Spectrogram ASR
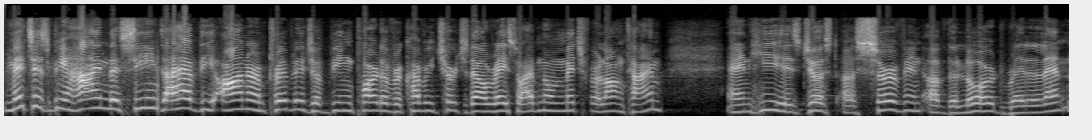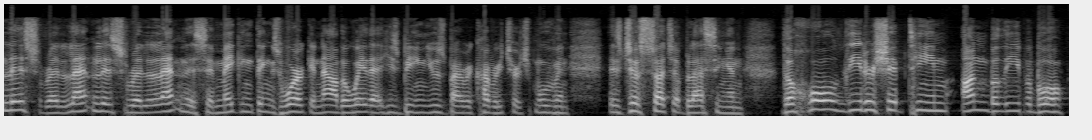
Mitch is behind the scenes. I have the honor and privilege of being part of Recovery Church Delray, so I've known Mitch for a long time. And he is just a servant of the Lord, relentless, relentless, relentless in making things work. And now the way that he's being used by Recovery Church Movement is just such a blessing. And the whole leadership team, unbelievable.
